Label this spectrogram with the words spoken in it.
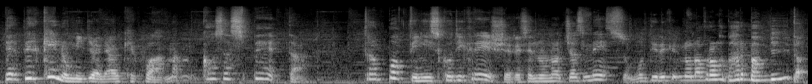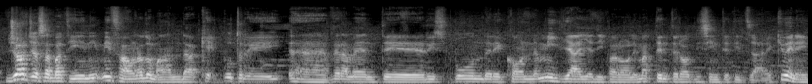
per, perché non mi viene anche qua? Ma cosa aspetta? Tra un po' finisco di crescere, se non ho già smesso, vuol dire che non avrò la barba a vita. Giorgia Sabatini mi fa una domanda che potrei eh, veramente rispondere con migliaia di parole, ma tenterò di sintetizzare. Q&A.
